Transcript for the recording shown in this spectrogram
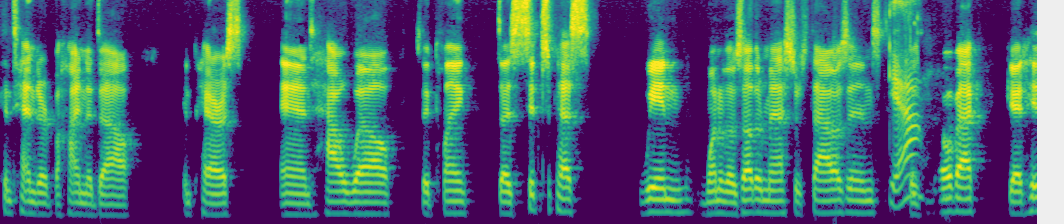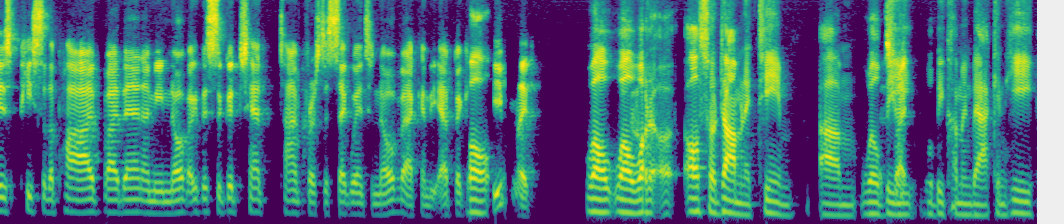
contender behind Nadal in Paris, and how well they playing? Does Tsitsipas win one of those other Masters thousands? Yeah. Does Novak get his piece of the pie by then? I mean, Novak. This is a good chance, time for us to segue into Novak and the epic well, he played. Well, well, what uh, also Dominic Thiem um, will That's be right. will be coming back, and he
